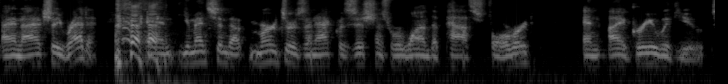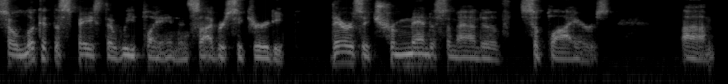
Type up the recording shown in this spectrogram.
and I actually read it. and you mentioned that mergers and acquisitions were one of the paths forward. And I agree with you. So look at the space that we play in in cybersecurity. There's a tremendous amount of suppliers. Um,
